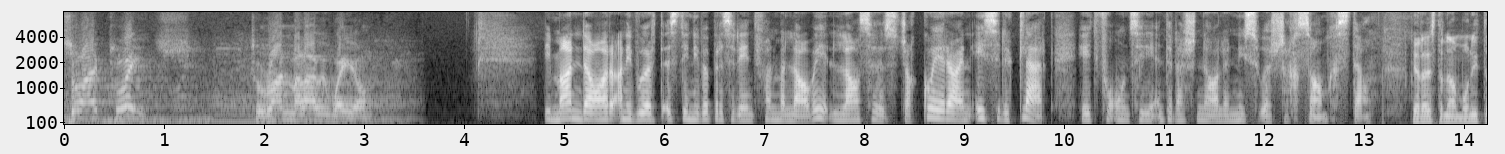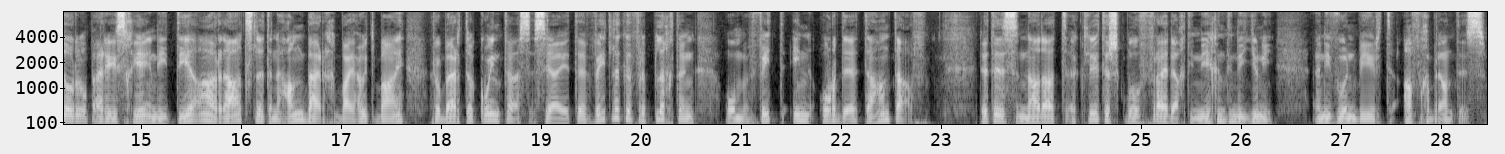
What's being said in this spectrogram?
So I pledge to run Malawi well Die man daar aan die woord is die nuwe president van Malawi, Lazarus Chakwera en Essie de Klerk het vir ons hierdie internasionale nuusoorseig saamgestel. Jy luister na Monitor op RSG en die DA raadslid in Hangberg by Houtbaai, Roberto Quintas, sê hy het 'n wetlike verpligting om wet en orde te handhaaf. Dit is nadat 'n kleuterskool Vrydag die 19de Junie in die woonbuurt afgebrand is.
